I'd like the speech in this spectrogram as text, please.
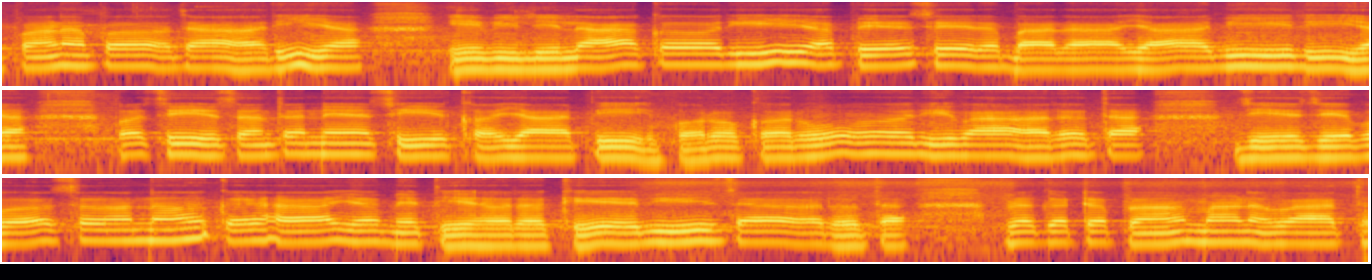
પણ પધારિયા. એવી લીલા કરી આપે શેર બારાયા બીરિયા પછી સંતને શીખયા પી પરો કરો રિવારતા. જે જે વસન કહાય મેં તે હરખે વિચારતા પ્રગટ પ્રમાણ વાત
